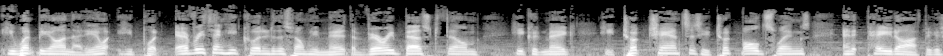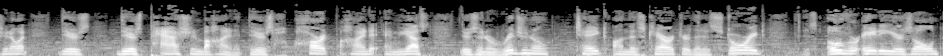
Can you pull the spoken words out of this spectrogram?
he went beyond that. You know what? He put everything he could into this film. He made it the very best film he could make. He took chances, he took bold swings, and it paid off because you know what? There's there's passion behind it. There's heart behind it, and yes, there's an original take on this character that is storied, that is over 80 years old,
